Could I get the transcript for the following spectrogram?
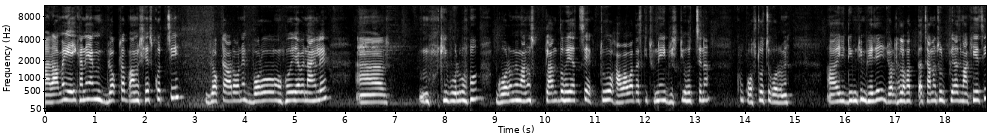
আর আমি এইখানে আমি ব্লগটা আমি শেষ করছি। ব্লগটা আরও অনেক বড় হয়ে যাবে না হলে, আর কি বলব? গরমে মানুষ ক্লান্ত হয়ে যাচ্ছে একটু হাওয়া বাতাস কিছু নেই, বৃষ্টি হচ্ছে না, খুব কষ্ট হচ্ছে গরমে। আর এই ডিম টিম ভেজেই জল ঢালা ভাত চানাচুর পেঁয়াজ মাখিয়েছি,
